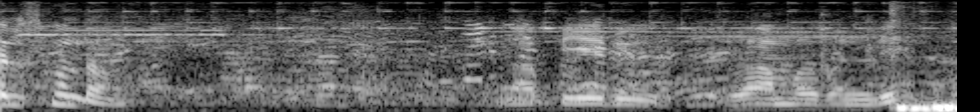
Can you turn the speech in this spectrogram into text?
తెలుసుకుందాం. నా పేరు రాంబాబు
